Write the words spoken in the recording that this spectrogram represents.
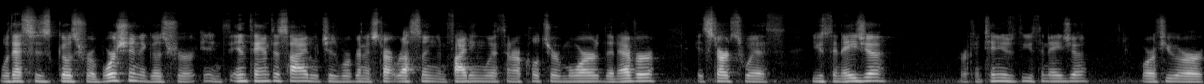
Well, that goes for abortion. It goes for infanticide, which is we're going to start wrestling and fighting with in our culture more than ever. It starts with euthanasia, or continues with euthanasia, or if you are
